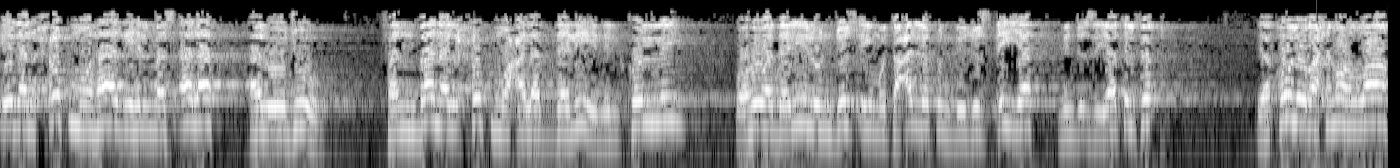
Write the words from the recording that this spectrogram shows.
إذا حكم هذه المسألة الوجوب. فانبنى الحكم على الدليل الكلي وهو دليل جزئي متعلق بجزئية من جزئيات الفقه. يقول رحمه الله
